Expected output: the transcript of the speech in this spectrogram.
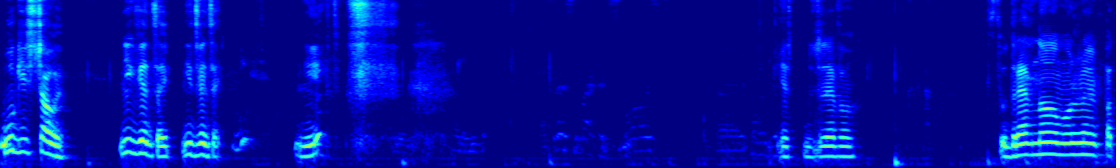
łuk i strzały. Nikt więcej, nic więcej. nikt. Nikt? Jest drzewo. Jest tu drewno, może pat...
